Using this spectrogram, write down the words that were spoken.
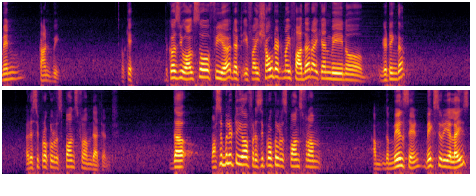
men can't be. Okay. Because you also fear that if I shout at my father, I can be you know getting the reciprocal response from that end. The possibility of reciprocal response from um, the male end makes you realize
